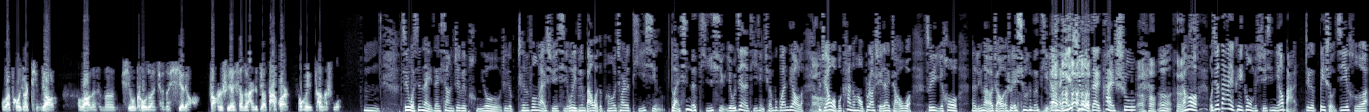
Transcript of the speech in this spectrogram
我把朋友圈停掉了，我把我的什么新闻客户端全都卸掉了。早上时间相对还是比较大块的，我会看看书。嗯，其实我现在也在向这位朋友这个陈峰来学习。我已经把我的朋友圈的提醒、短信的提醒、邮件的提醒全部关掉了。就只要我不看的话，我不知道谁在找我。所以以后呃，领导要找我的时候，也希望能体谅一下。也许我在看书，嗯。然后我觉得大家也可以跟我们学习，你要把这个被手机和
